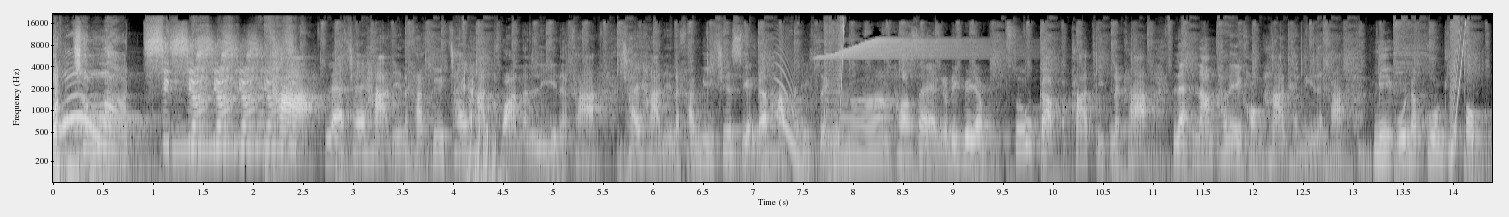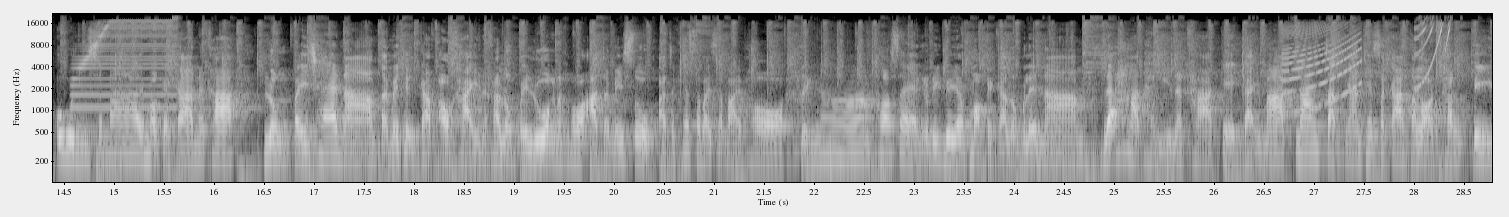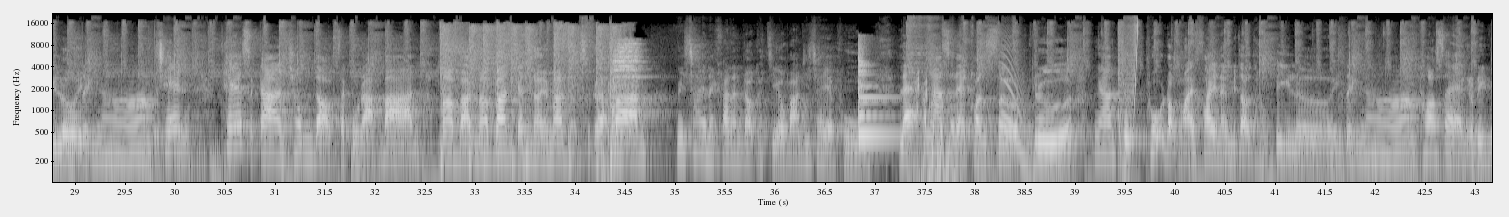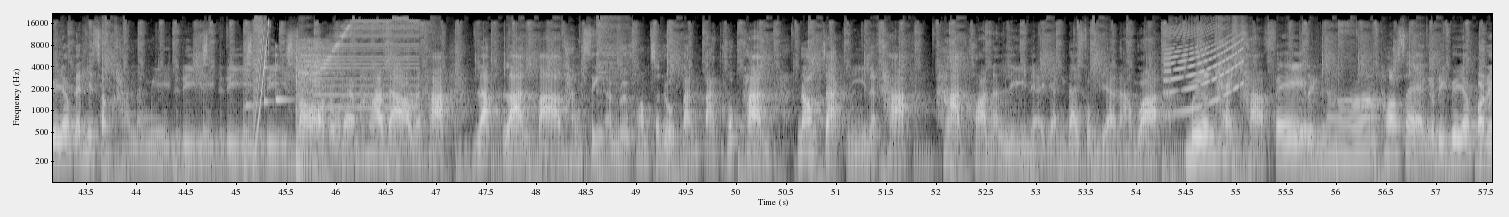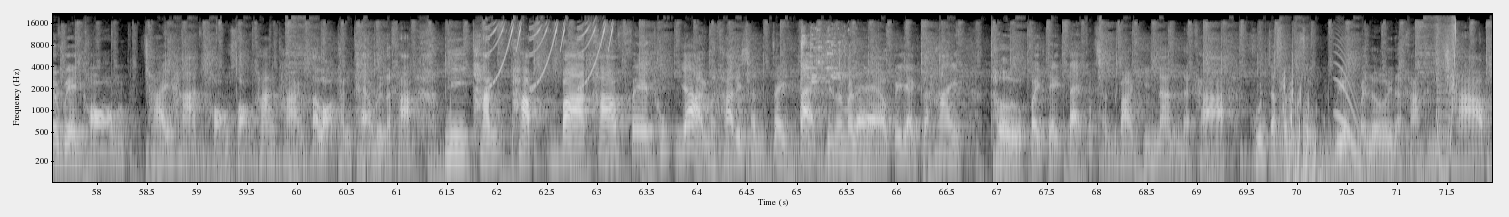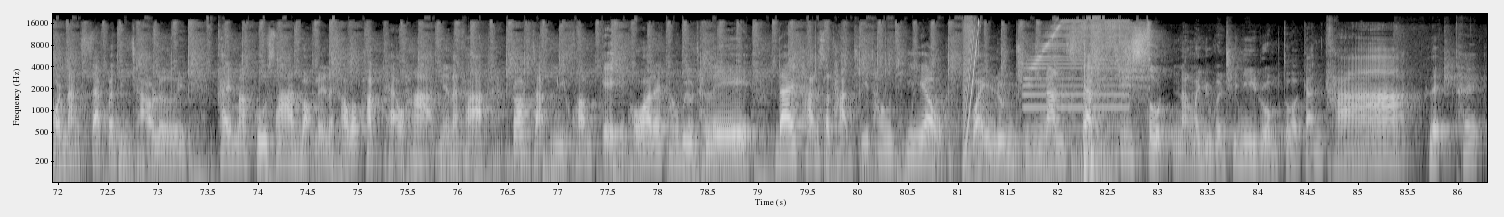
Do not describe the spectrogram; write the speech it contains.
วดฉลาดสินนะค่ะ และชายหาดนี้นะคะคือชายหาดควานันลีนะคะ ชายหาดนี้นะคะ มีชื่อเสียงด้านหาดที่สวยงามทอแสงระยิบสู้กับพระอาทิตย์นะคะ และน้ำทะเลของหาดแห่งนี้นะคะ มีอุณหภูมิที่อบอุ่นสบายเหมาะแก่การนะคะ ลงไปแช่น้ำแต่ไม่ถึงกับเอาไข่นะคะ ลงไปลวกนะคะเพราะว่าอาจจะไม่สุกอาจจะแค่สบายๆพอสวยงามทอแสงระยิบเหมาะแก่การลงไปเล่นน้ำและหาดแห่งนี้นะคะ เก๋ไก่มากนางจัดงานเทศกาลตลอดทั้งปีเลยสวยงามเช่น เทศกาลชมดอกซากุระบาน มาบานมาบานกันหน่อยมาดอกซากุระบาน ไม่ใช่นะคะนั้นดอกกระเจียวบานที่ชัยภูมิและงานแสดงคอนเสิร์ต หรืองานจุดพลุดอกไม้ไฟนางมีตลอดทั้งปีเลยสวยงามทอแสงรีเรียบและที่สำคัญนางมีรีรีรีสอร์ทโรงแรม 5 ดาวนะคะ และลานตาทั้งสิ่งอำนวยความสะดวกต่างๆ ครบครัน นอกจากนี้นะคะ หาดควานันลีเนี่ยยังได้สมญานามว่าเมืองแห่งคาเฟ่สวยงามทอแสงรีเรียบบริเวณของชายหาดของสองข้างทางตลอดทั้งแถวเลยนะคะ มีทั้งผับบาร์คาเฟ่ทุกอย่างนะคะที่ฉันใจแตกที่นั่นมาแล้ว ก็อยากจะให้เธอไปใจแตกกับฉันบ้างที่นั่นนะคะ คุณจะสนุกสุดเหวี่ยงไปเลยนะคะ ถึงเช้าเพราะนางแซบกันถึงเช้าเลย ใครมาปูซานบอกเลยนะคะ ว่าพักแถวหาดเนี่ยนะคะ ก็จะมีความเก๋เพราะว่าได้ทั้งวิวทะเล ได้ทั้งสถานที่ท่องเที่ยว วัยรุ่นที่นั่นแซ่บที่สุดนางมาอยู่กันที่นี่รวมตัวกันค่ะเละเทะ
